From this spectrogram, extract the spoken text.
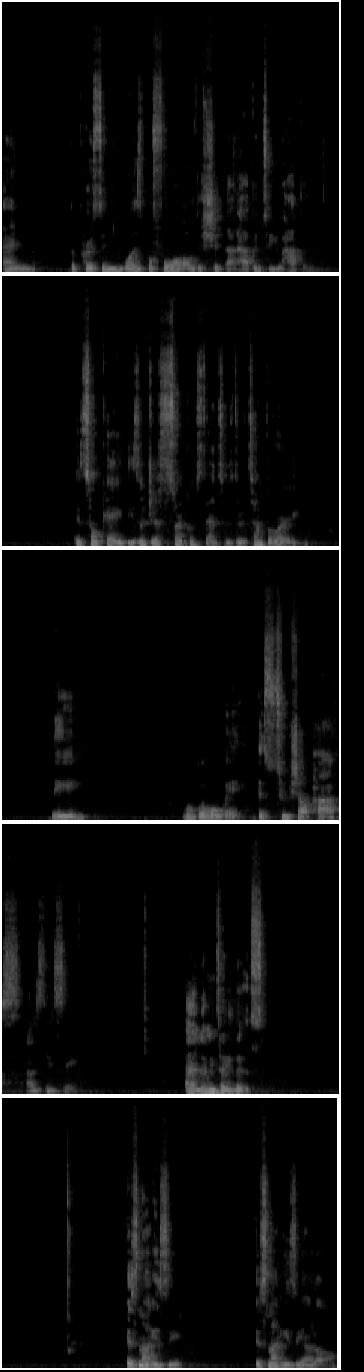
and the person you was before all the shit that happened to you happened. It's okay. These are just circumstances. They're temporary. They will go away. This too shall pass, as they say. And let me tell you this. It's not easy it's not easy at all.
